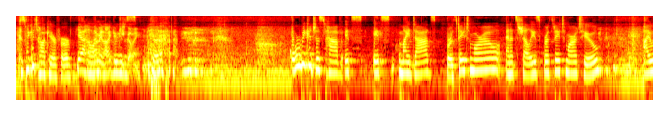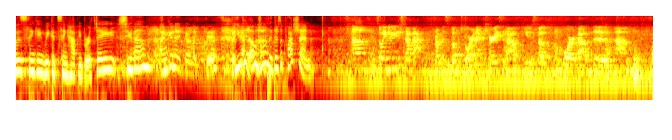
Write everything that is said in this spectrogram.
Because we could talk here for. Yeah, I mean. I could We keep just- going. Or we could just have it's it's my dad's birthday tomorrow, and it's Shelley's birthday tomorrow too. I was thinking we could sing happy birthday to them. I'm gonna go like this. But You yeah. could oh totally. There's a question. Um, so I know you just got back from this book tour, and I'm curious about, you spoke before about the um,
